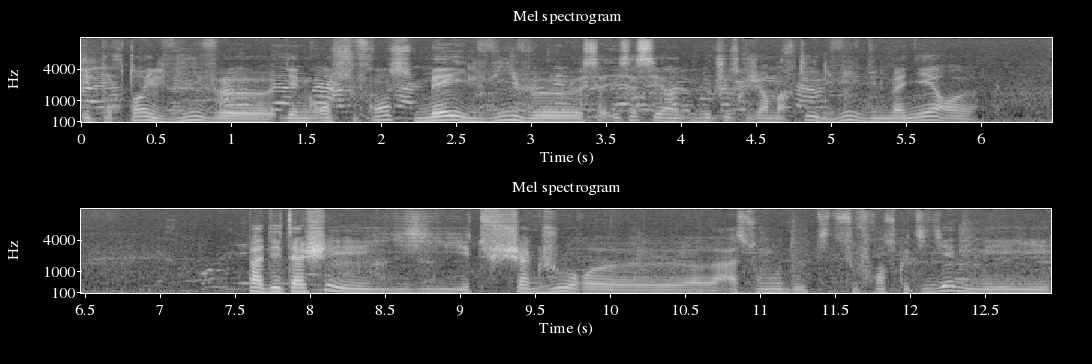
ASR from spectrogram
Et, pourtant, ils vivent, euh, il y a une grande souffrance, mais ils vivent, euh, et ça c'est une autre chose que j'ai remarqué, ils vivent d'une manière euh, pas détachée. chaque jour à son lot de petites souffrances quotidiennes, mais ils,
